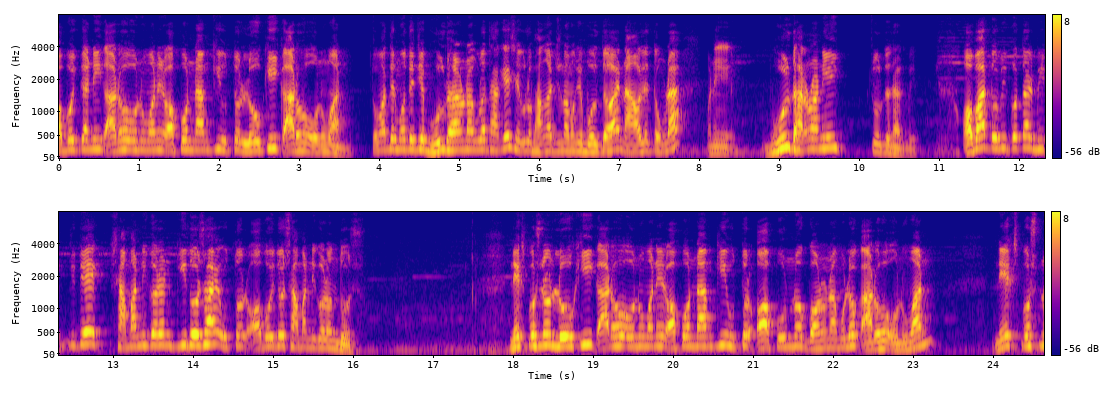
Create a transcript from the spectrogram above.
অবৈজ্ঞানিক আরোহ অনুমানের অপর নাম কি? উত্তর, লৌকিক আরোহ অনুমান। তোমাদের মধ্যে যে ভুল ধারণাগুলো থাকে, সেগুলো ভাঙার জন্য আমাকে বলতে হয়, না হলে তোমরা মানে ভুল ধারণা নিয়েই চলতে থাকবে। অবাধ অভিজ্ঞতার ভিত্তিতে সামান্যীকরণ কি দোষ হয়? উত্তর, অবৈধ সামান্যীকরণ দোষ। নেক্সট প্রশ্ন, লৌকিক আরোহ অনুমানের অপর নাম কি? উত্তর, অপূর্ণ গণনামূলক আরোহ অনুমান। নেক্সট প্রশ্ন,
